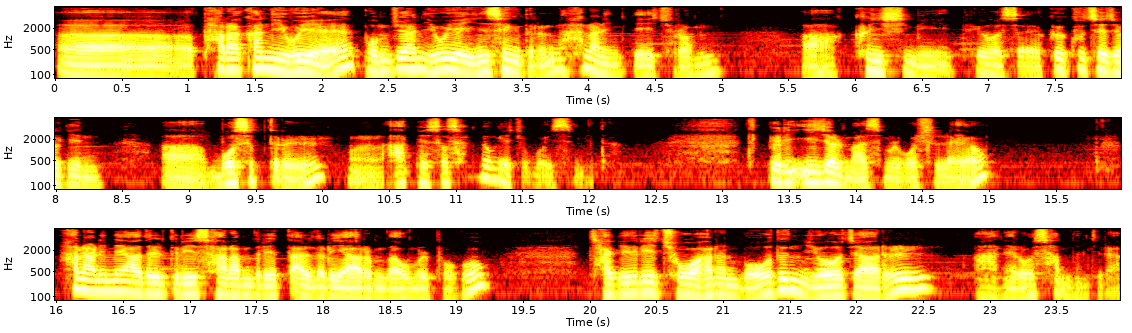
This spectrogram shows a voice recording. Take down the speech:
어, 타락한 이후에 범죄한 이후의 인생들은 하나님께 이처럼 아, 근심이 되었어요. 그 구체적인 아, 모습들을 오늘 앞에서 설명해 주고 있습니다. 특별히 2절 말씀을 보실래요? 하나님의 아들들이 사람들의 딸들의 아름다움을 보고 자기들이 좋아하는 모든 여자를 아내로 삼는지라.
